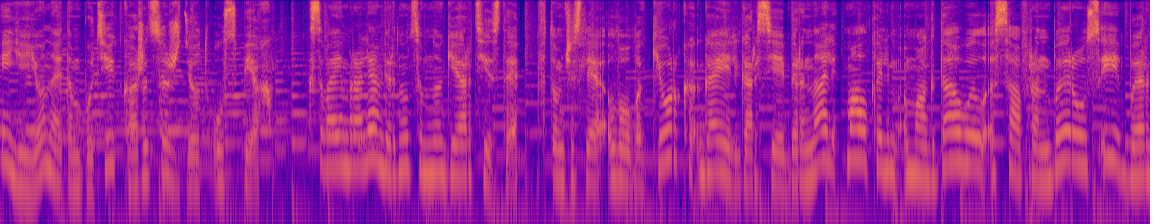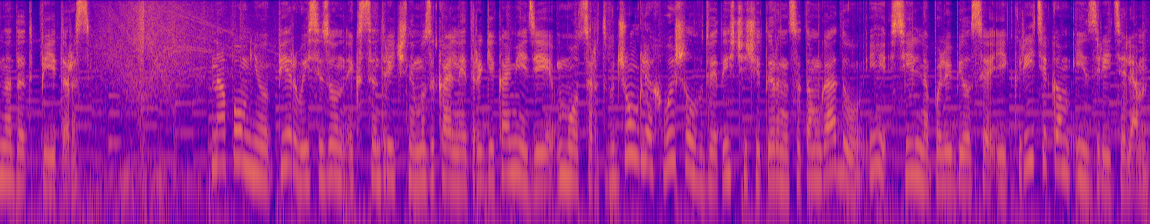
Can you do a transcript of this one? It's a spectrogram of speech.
И ее на этом пути, кажется, ждет успех. К своим ролям вернутся многие артисты, в том числе Лола Кёрк, Гаэль Гарсия Берналь, Малкольм Макдауэлл, Сафран Берроуз и Бернадет Питерс. Напомню, первый сезон эксцентричной музыкальной трагикомедии «Моцарт в джунглях» вышел в 2014 году и сильно полюбился и критикам, и зрителям.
